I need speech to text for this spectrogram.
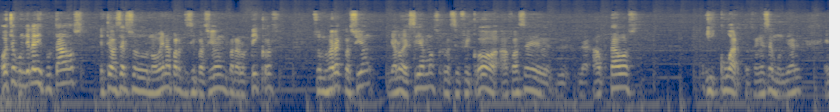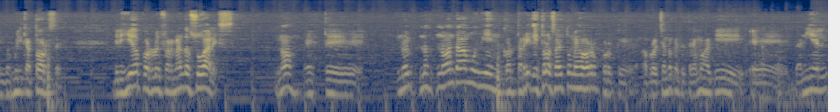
Ocho mundiales disputados. Este va a ser su novena participación para los ticos. Su mejor actuación, ya lo decíamos, clasificó a fase a octavos y cuartos en ese mundial en 2014. Dirigido por Luis Fernando Suárez. No, este no, andaba muy bien en Costa Rica. Esto lo sabes tú mejor porque aprovechando que te tenemos aquí, eh, Daniel,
